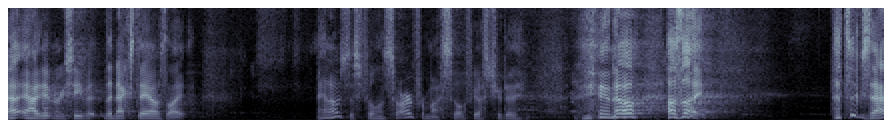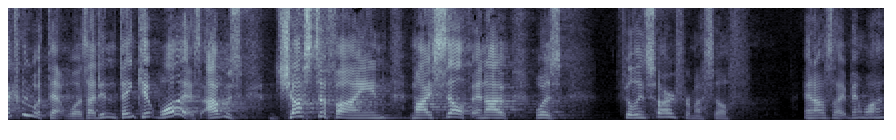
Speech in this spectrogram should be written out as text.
I, I didn't receive it. The next day, I was like, Man, I was just feeling sorry for myself yesterday. you know? I was like, that's exactly what that was. I didn't think it was. I was justifying myself and I was feeling sorry for myself. And I was like, man, why?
